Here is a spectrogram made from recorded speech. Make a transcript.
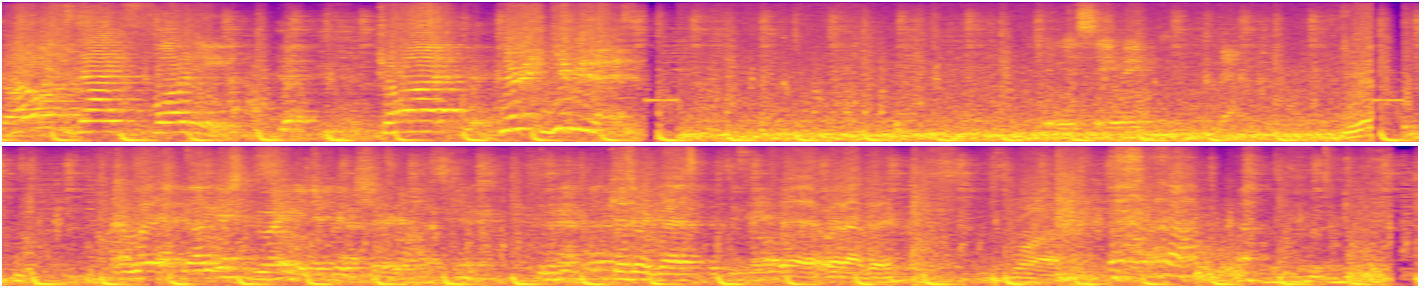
How is that funny? Give me, give me this. Can you see me? Yeah. I, wait, I feel like I should be wearing a different shirt. Because we're. Yeah, whatever. What?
